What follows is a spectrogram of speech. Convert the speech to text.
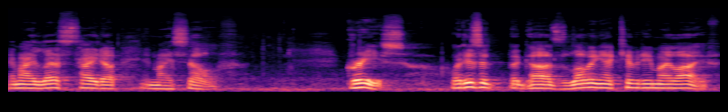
Am I less tied up in myself? Grace. What is it but God's loving activity in my life?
